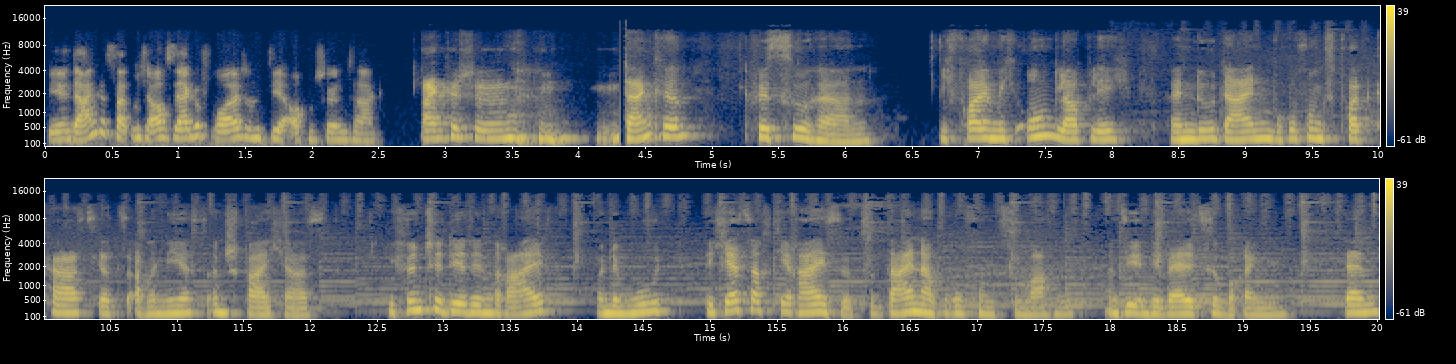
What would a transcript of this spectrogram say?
Vielen Dank, es hat mich auch sehr gefreut und dir auch einen schönen Tag. Dankeschön. Danke fürs Zuhören. Ich freue mich unglaublich, wenn du deinen Berufungspodcast jetzt abonnierst und speicherst. Ich wünsche dir den Drive und den Mut, dich jetzt auf die Reise zu deiner Berufung zu machen und sie in die Welt zu bringen. Denn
